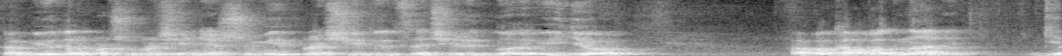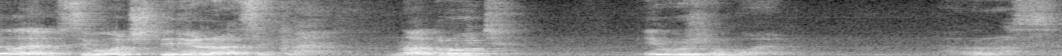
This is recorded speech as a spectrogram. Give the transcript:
Компьютер, прошу прощения, шумит, просчитывается очередное видео. А пока погнали. Делаем всего 4 разика. На грудь и выжимаем. Раз.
